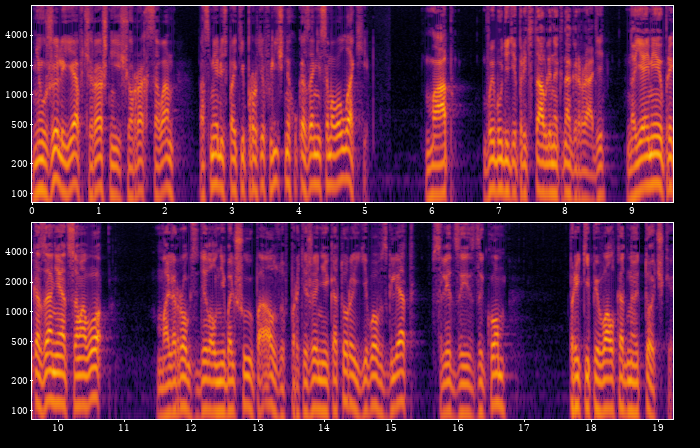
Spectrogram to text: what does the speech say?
Неужели я, вчерашний еще рах Саван, осмелюсь пойти против личных указаний самого Лакхи? Мап, вы будете представлены к награде, но я имею приказание от самого Мальрок сделал небольшую паузу, в протяжении которой его взгляд, вслед за языком, прикипевал к одной точке.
